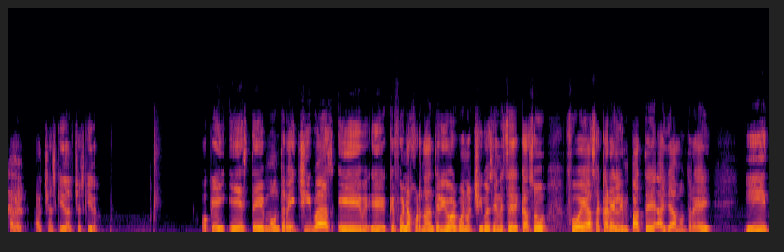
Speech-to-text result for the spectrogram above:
A ver, al chasquido, al chasquido. Ok, este Monterrey Chivas, eh, eh, que fue la jornada anterior. Bueno, Chivas en este caso fue a sacar el empate allá a Monterrey. Y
